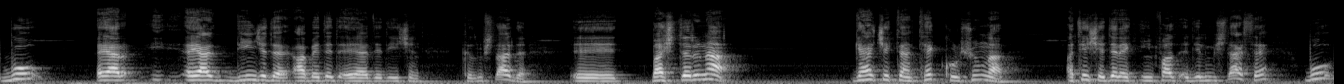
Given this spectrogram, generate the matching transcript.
Bu eğer eğer deyince de ABD de eğer dediği için kızmışlardı. E, başlarına gerçekten tek kurşunla ateş ederek infaz edilmişlerse bu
